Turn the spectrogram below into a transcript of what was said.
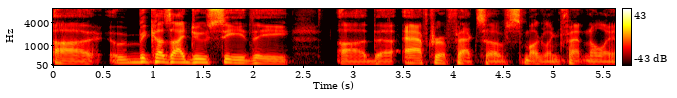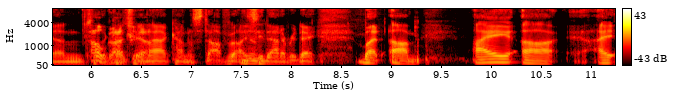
uh, because I do see the. Uh, the after effects of smuggling fentanyl into Oh, the gotcha, country and that kind of stuff. I see that every day. But um, I, uh, I,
